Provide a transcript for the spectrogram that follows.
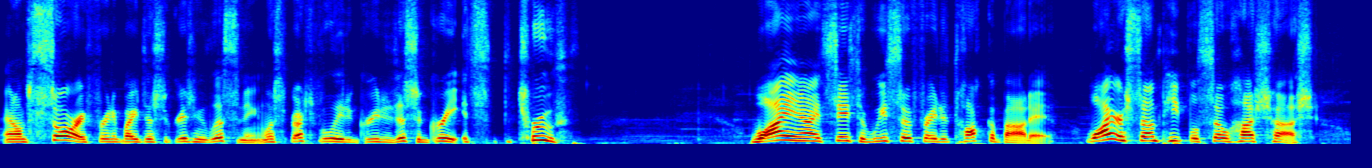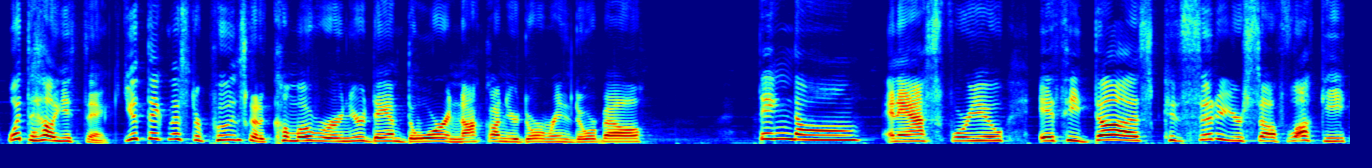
And I'm sorry for anybody who disagrees with me listening. Respectfully agree to disagree. It's the truth. Why in the United States are we so afraid to talk about it? Why are some people so hush hush? What the hell you think? You think Mr. Putin's gonna come over in your damn door and knock on your door, ring the doorbell? Ding dong, and ask for you. If he does, consider yourself lucky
